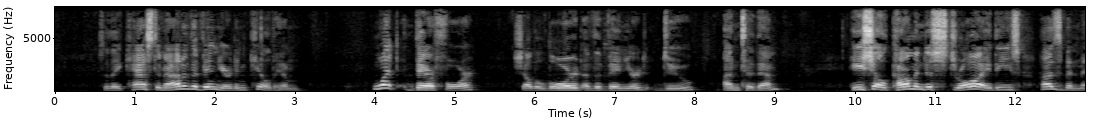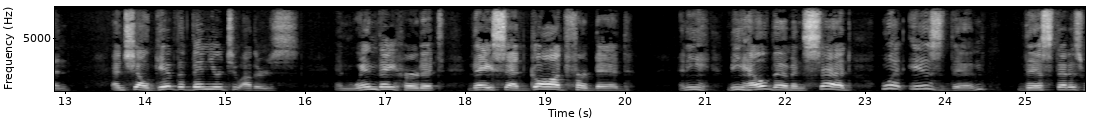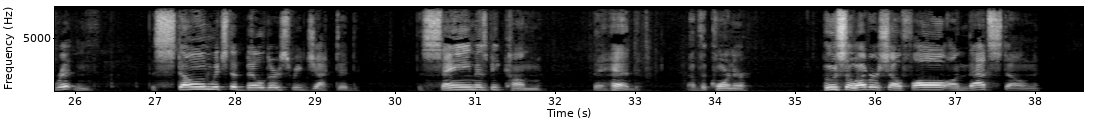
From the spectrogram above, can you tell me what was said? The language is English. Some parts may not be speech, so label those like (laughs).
So they cast him out of the vineyard and killed him. What, therefore, shall the Lord of the vineyard do unto them? He shall come and destroy these husbandmen, and shall give the vineyard to others. And when they heard it, they said, God forbid. And he beheld them and said, What is then this that is written? The stone which the builders rejected, the same is become the head of the corner. Whosoever shall fall on that stone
